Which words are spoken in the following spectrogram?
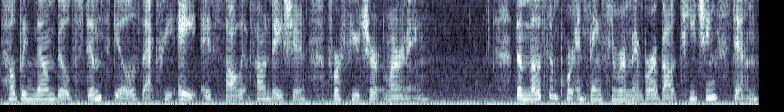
helping them build STEM skills that create a solid foundation for future learning. The most important thing to remember about teaching STEM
